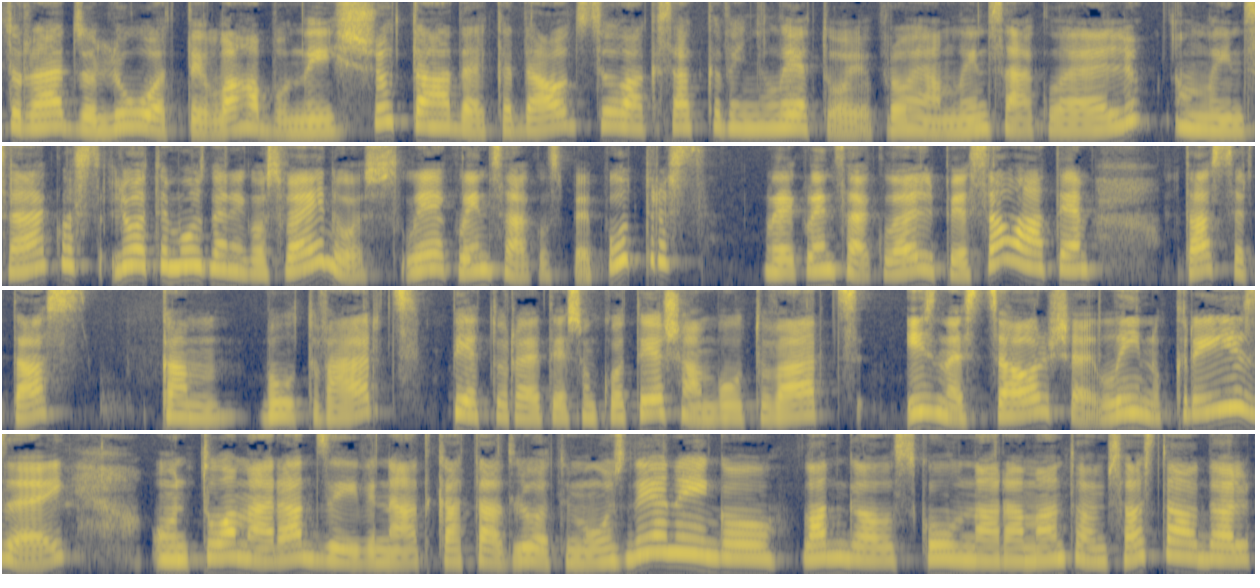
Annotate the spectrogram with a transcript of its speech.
tur redzu ļoti labu nišu, tādēļ, ka daudz cilvēku saka, ka viņi lieto joprojām linsēklu eļļu un linsēklas ļoti mūsdienīgos veidos. Liek linsēklas pie putras, liek linsēklu eļļu pie salātiem. Tas ir tas, kam būtu vērts pieturēties un ko tiešām būtu vērts iznest cauri šai līnu krīzei un tomēr atdzīvināt kā tādu ļoti mūsdienīgu latgales kulinārā mantojuma sastāvdaļu.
